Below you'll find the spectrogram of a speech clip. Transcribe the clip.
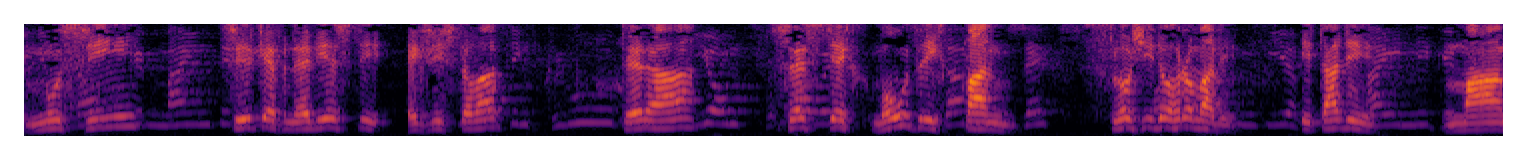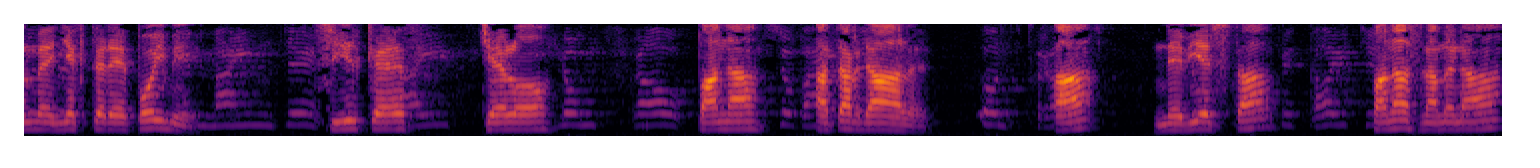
musí církev nevěsty existovat, která se z těch moudrých pan složí dohromady. I tady máme některé pojmy. Církev, tělo, pana a tak dále. A nevěsta pana znamená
